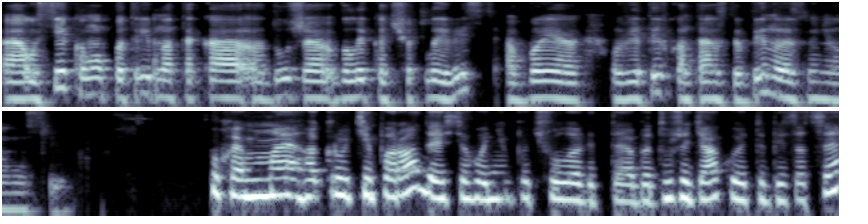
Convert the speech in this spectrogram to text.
е, усіх, кому потрібна така дуже велика чутливість, аби увійти в контакт з людиною з слів. Слухай, мега круті поради я сьогодні почула від тебе. Дуже дякую тобі за це.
